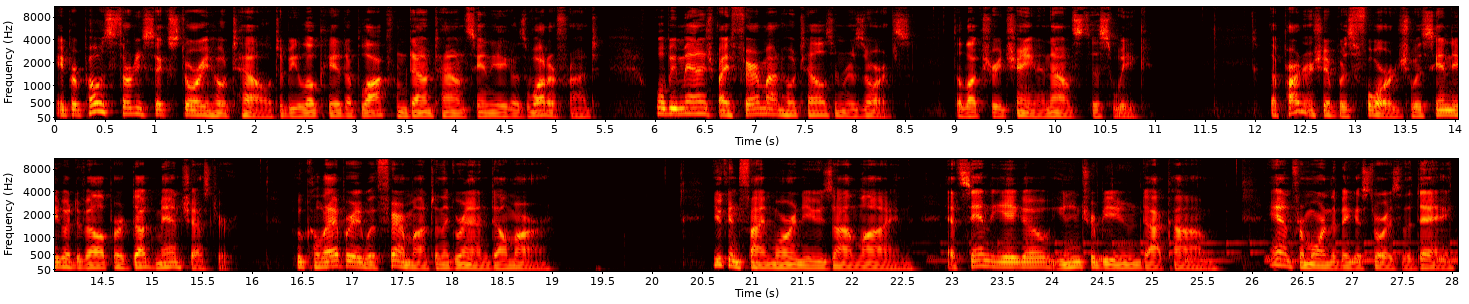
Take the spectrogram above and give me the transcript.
A proposed 36 story hotel to be located a block from downtown San Diego's waterfront will be managed by Fairmont Hotels and Resorts, the luxury chain announced this week. The partnership was forged with San Diego developer Doug Manchester, who collaborated with Fairmont in the Grand Del Mar. You can find more news online at san diego uniontribune.com. And for more on the biggest stories of the day,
